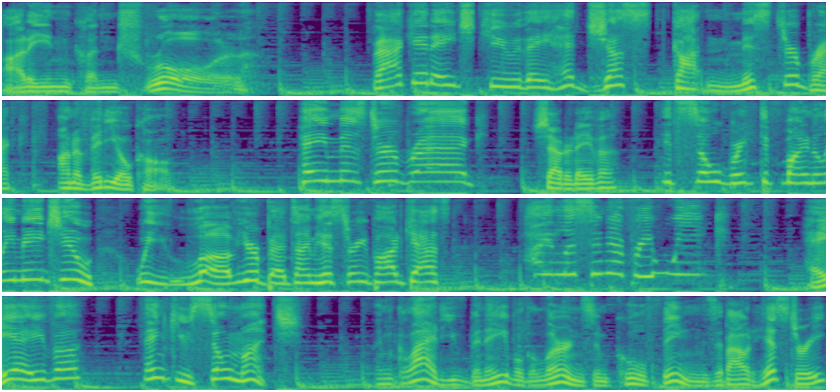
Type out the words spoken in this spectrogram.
are in control. Back at HQ, they had just gotten Mr. Breck on a video call. Hey, Mr. Breck! shouted Ava. It's so great to finally meet you. We love your bedtime history podcast. I listen every week. Hey, Ava. Thank you so much. I'm glad you've been able to learn some cool things about history,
